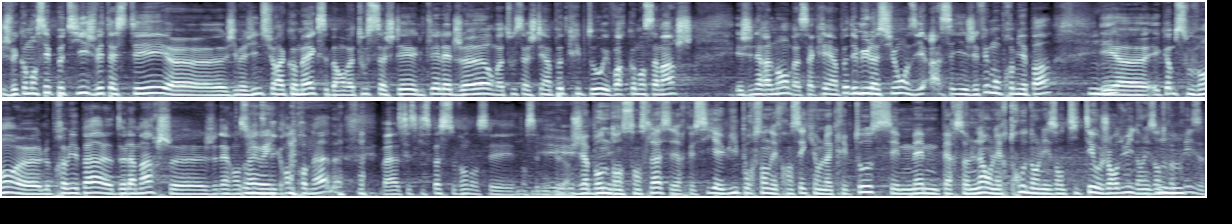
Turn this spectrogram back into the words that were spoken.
je vais commencer petit, je vais tester. Euh, j'imagine sur un Comex, ben, on va tous s'acheter une clé Ledger, on va tous acheter un peu de crypto et voir comment ça marche. Et généralement, ben, ça crée un peu d'émulation. On se dit ah ça y est, j'ai fait mon premier pas. Mhm. Euh, et, comme souvent, euh, le premier pas de la marche génère ensuite des grandes promenades. ben, c'est ce qui se passe souvent dans ces dans ces milieux. J'abonde dans ce sens-là, c'est-à-dire que s'il y a 8% des Français qui ont de la crypto, ces mêmes personnes-là, on les retrouve dans les entités aujourd'hui, dans les mhm. entreprises.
